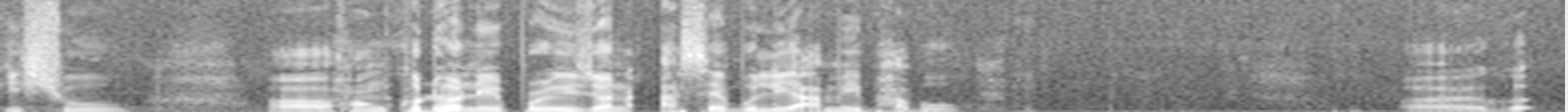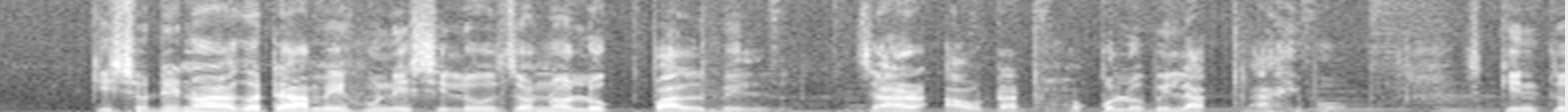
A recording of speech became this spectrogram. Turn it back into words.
কিছু সংশোধনীৰ প্ৰয়োজন আছে বুলি আমি ভাবোঁ। কিছুদিনৰ আগতে আমি শুনিছিলোঁ জনলোকপাল বিল যাৰ আওতাত সকলোবিলাক আহিব। কিন্তু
